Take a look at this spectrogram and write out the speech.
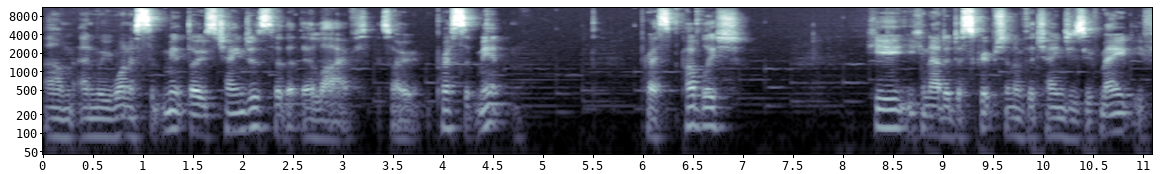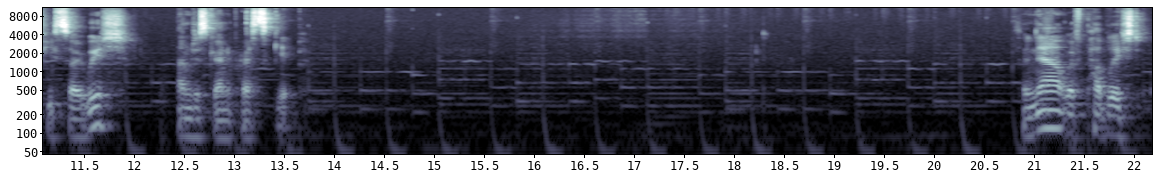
um, and we want to submit those changes so that they're live. So press submit press publish. Here you can add a description of the changes you've made if you so wish. I'm just going to press skip. So now we've published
